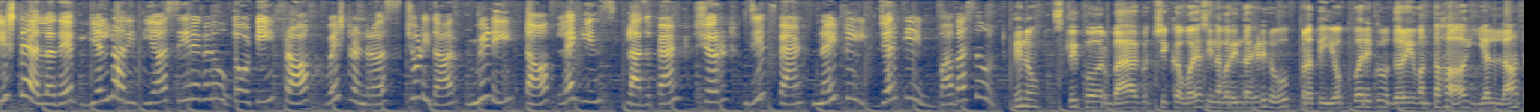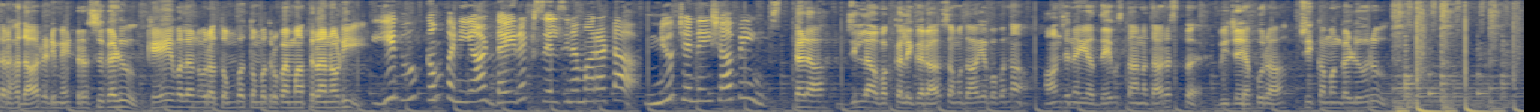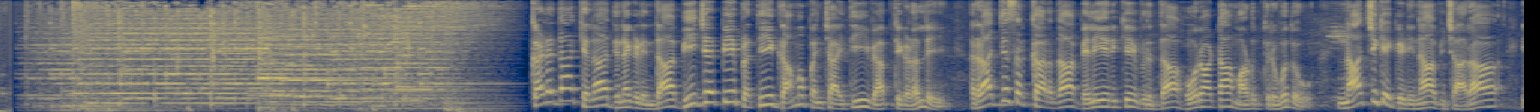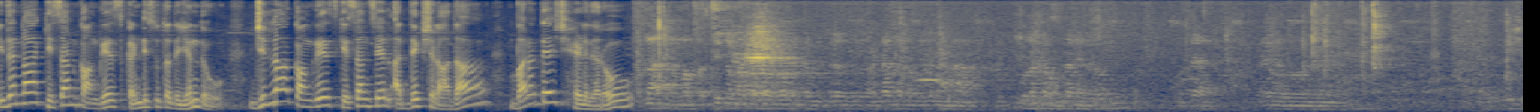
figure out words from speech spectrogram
ಇಷ್ಟೇ ಅಲ್ಲದೆ ಎಲ್ಲಾ ರೀತಿಯ ಸೀರೆಗಳು ತೋಟಿ frock western dress churidar midi top leggings palazzo pant shirt jeans pant nighty jerkin baba suit. ಇನ್ನು ಸ್ಲಿಪ್ಪರ್ ಬ್ಯಾಗ್ ಚಿಕ್ಕ ವಯಸ್ಸಿನವರಿಂದ ಹಿಡಿದು ಪ್ರತಿಯೊಬ್ಬರಿಗೂ ದೊರೆಯುವಂತಹ ಎಲ್ಲಾ ತರಹದ ರೆಡಿಮೇಡ್ ಡ್ರೆಸ್ಗಳು ಕೇವಲ ನೂರ ತೊಂಬತ್ತೊಂಬತ್ತು ರೂಪಾಯಿ ಮಾತ್ರ ನೋಡಿ. ಇದು ಕಂಪನಿಯ ಡೈರೆಕ್ಟ್ ಸೇಲ್ಸಿನ ಮಾರಾಟ. New Chennai shopping. ಸ್ಥಳ ಜಿಲ್ಲಾ ಒಕ್ಕಲಿಗರ ಸಮುದಾಯ ಭವನ ಆಂಜನೇಯ ದೇವಸ್ಥಾನದ ರಸ್ತೆ ವಿಜಯಪುರ ಚಿಕ್ಕಮಗಳೂರು. ಕಳೆದ ಕೆಲ ದಿನಗಳಿಂದ ಬಿಜೆಪಿ ಪ್ರತಿ ಗ್ರಾಮ ಪಂಚಾಯಿತಿ ವ್ಯಾಪ್ತಿಗಳಲ್ಲಿ ರಾಜ್ಯ ಸರ್ಕಾರದ ಬೆಲೆ ಏರಿಕೆ ವಿರುದ್ಧ ಹೋರಾಟ ಮಾಡುತ್ತಿರುವುದು ನಾಚಿಕೆಗೇಡಿನ ವಿಚಾರ. ಇದನ್ನ ಕಿಸಾನ್ ಕಾಂಗ್ರೆಸ್ ಖಂಡಿಸುತ್ತದೆ ಎಂದು ಜಿಲ್ಲಾ ಕಾಂಗ್ರೆಸ್ ಕಿಸಾನ್ ಸೇಲ್ ಅಧ್ಯಕ್ಷರಾದ ಭರತೇಶ್ ಹೇಳಿದರು.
